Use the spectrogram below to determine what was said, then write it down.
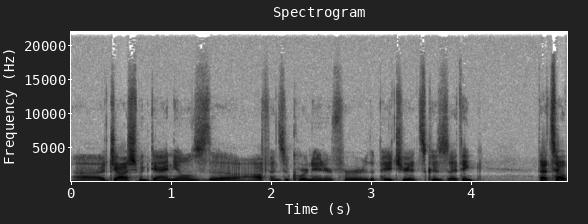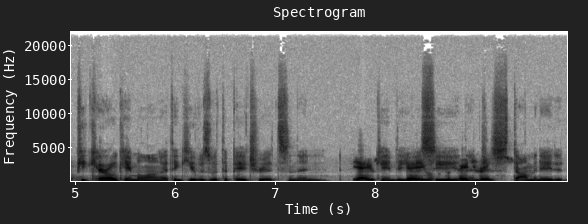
uh, Josh McDaniels, the offensive coordinator for the Patriots, because I think that's how Pete Carroll came along. I think he was with the Patriots and then Yeah, he was, came to yeah, he was with USC the and then just dominated.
